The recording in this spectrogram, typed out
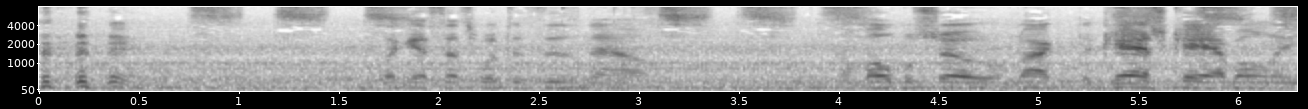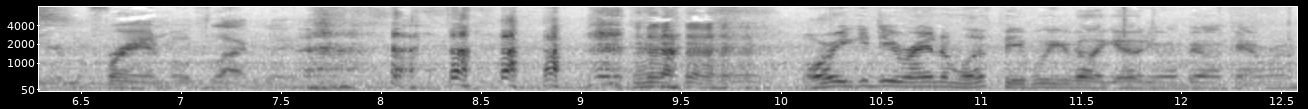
I guess that's what this is now. A mobile show. I'm like the cash cab only. You're my friend, most likely. or you could do random Lyft people. You could be like, yo, do you want to be on camera?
